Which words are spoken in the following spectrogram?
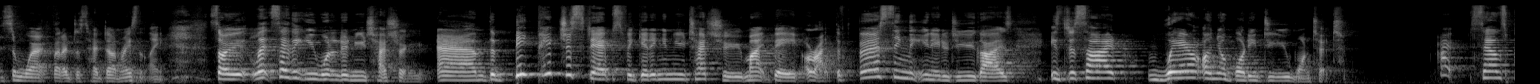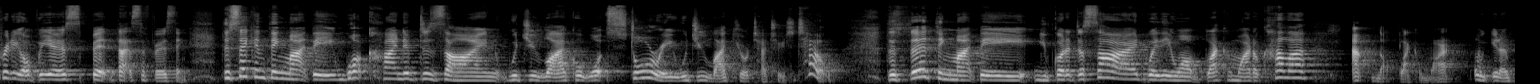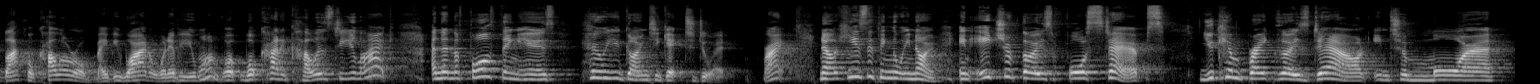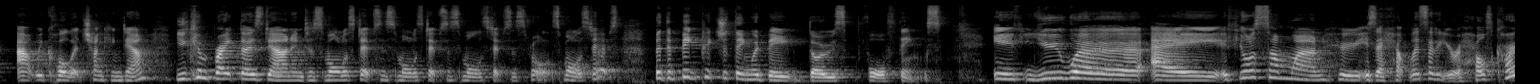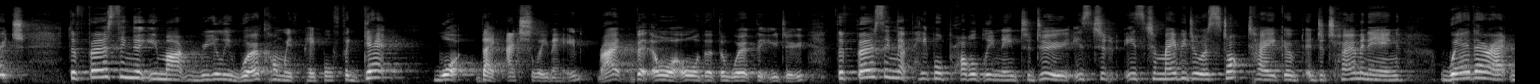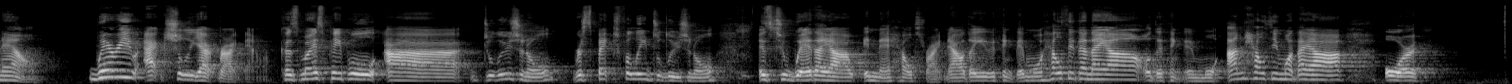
some work that I just had done recently. So let's say that you wanted a new tattoo and the big picture steps for getting a new tattoo might be, all right, the first thing that you need to do, you guys, is decide where on your body do you want it? Right, sounds pretty obvious, but that's the first thing. The second thing might be what kind of design would you like, or what story would you like your tattoo to tell? The third thing might be you've got to decide whether you want black and white or color. Uh, not black and white, or you know, black or color, or maybe white or whatever you want. What what kind of colors do you like? And then the fourth thing is who are you going to get to do it? Right now, here's the thing that we know: in each of those four steps you can break those down into more uh, we call it chunking down. You can break those down into smaller steps and smaller steps and smaller steps and smaller, smaller steps. But the big picture thing would be those four things. If you were a, if you're someone who is a health, let's say that you're a health coach, the first thing that you might really work on with people, forget what they actually need, right? But or or the, the work that you do. The first thing that people probably need to do is to is to maybe do a stock take of determining where they're at now. Where are you actually at right now? Because most people are delusional, respectfully delusional, as to where they are in their health right now. They either think they're more healthy than they are, or they think they're more unhealthy in what they are, or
